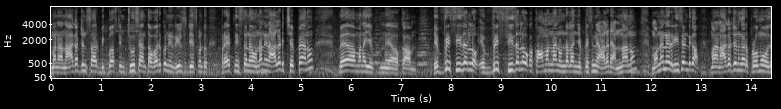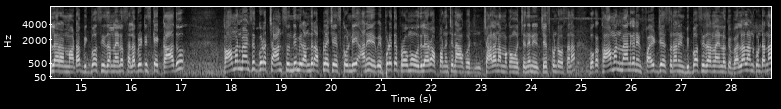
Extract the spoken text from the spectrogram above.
మన Nagarjuna sir Bigg Boss team చూసేంత వరకు నేను రీల్స్ చేసుకుంటూ ప్రయత్నిస్తూనే ఉన్నా. నేను ఆల్రెడీ చెప్పాను. మన ఒక ఎవ్రీ సీజన్లో ఎవ్రీ సీజన్లో ఒక కామన్ మ్యాన్ ఉండాలని చెప్పేసి నేను ఆల్రెడీ అన్నాను. మొన్ననే రీసెంట్గా మన నాగార్జున గారు ప్రోమో వదిలారనమాట బిగ్ బాస్ సీజన్ లైన్లో సెలబ్రిటీస్కే కాదు కామన్ మ్యాన్స్కి కూడా ఛాన్స్ ఉంది. మీరు అందరూ అప్లై చేసుకోండి అని ఎప్పుడైతే ప్రోమో వదిలారో అప్పటి నుంచి నాకు చాలా నమ్మకం వచ్చింది. నేను చేసుకుంటూ వస్తాను. ఒక కామన్ మ్యాన్గా నేను ఫైట్ చేస్తున్నా. నేను బిగ్ బాస్ సీజన్ లైన్లోకి వెళ్ళాలనుకుంటున్నా.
